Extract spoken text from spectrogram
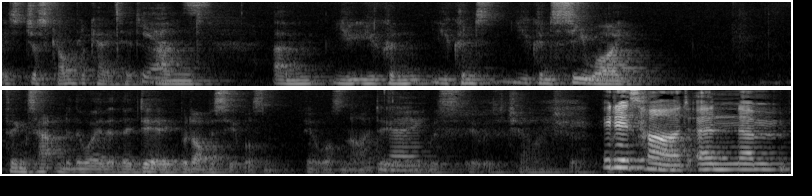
it's just complicated Yes. and um, you you can you can you can see why things happened in the way that they did, but obviously it wasn't it wasn't ideal. No. It was it was a challenge for. It is hard, and um,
